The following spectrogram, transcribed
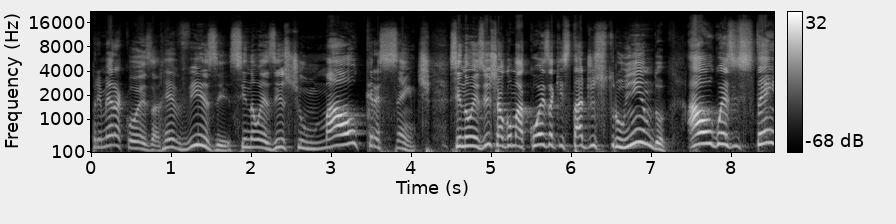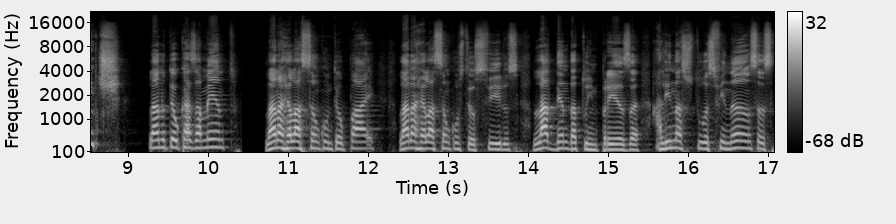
Primeira coisa, revise se não existe um mal crescente, se não existe alguma coisa que está destruindo algo existente lá no teu casamento, lá na relação com teu pai, lá na relação com os teus filhos, lá dentro da tua empresa, ali nas tuas finanças,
